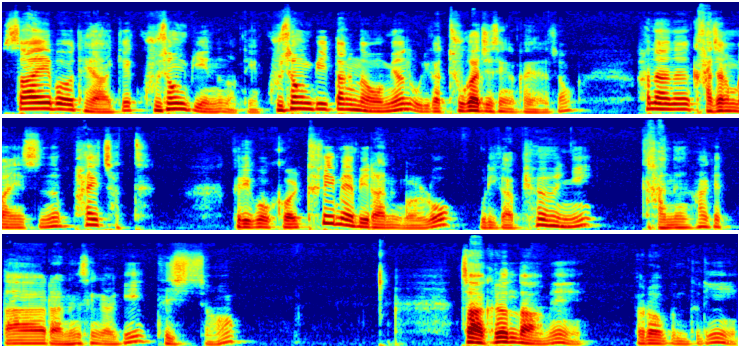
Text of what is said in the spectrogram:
사이버 대학의 구성비는 어떻게? 구성비 딱 나오면 우리가 두 가지 생각해야죠. 하나는 가장 많이 쓰는 파이 차트. 그리고 그걸 트리맵이라는 걸로 우리가 표현이 가능하겠다라는 생각이 드시죠. 자, 그런 다음에 여러분들이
